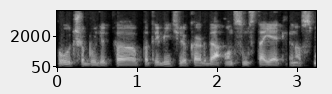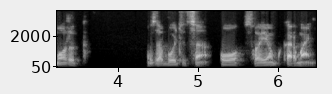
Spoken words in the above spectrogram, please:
Лучше будет э, потребителю, когда он самостоятельно сможет заботиться о своем кармане.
